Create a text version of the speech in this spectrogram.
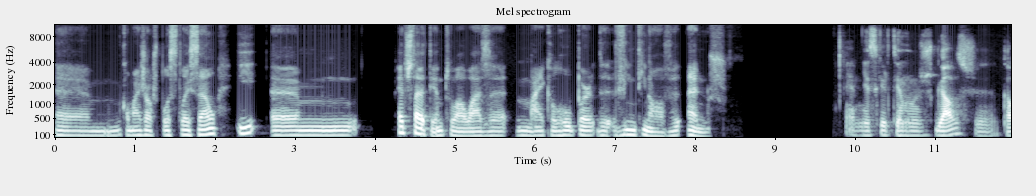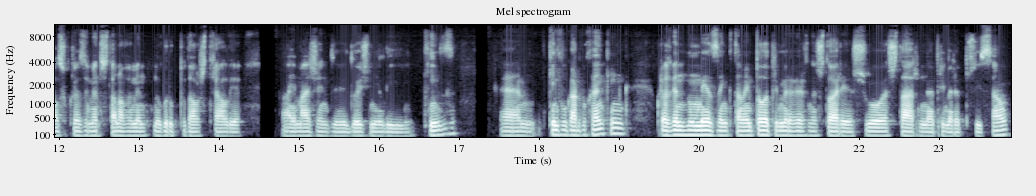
um, com mais jogos pela seleção, e um, é de estar atento ao asa Michael Hooper, de 29 anos. É, e a seguir temos Gales. Eh, Gales, curiosamente, está novamente no grupo da Austrália à imagem de 2015. Um, quinto lugar do ranking, curiosamente num mês em que também pela primeira vez na história chegou a estar na primeira posição.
